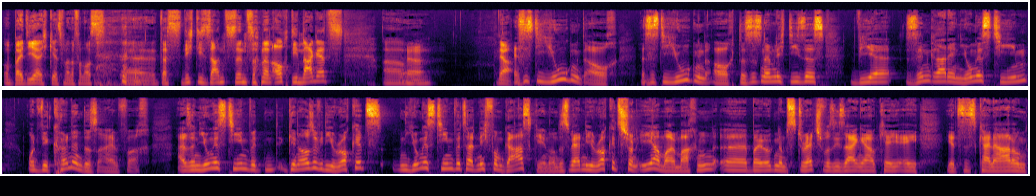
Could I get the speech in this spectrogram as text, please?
und bei dir. Ich gehe jetzt mal davon aus, äh, dass nicht die Suns sind, sondern auch die Nuggets. Ähm, Ja. ja. Es ist die Jugend auch. Es ist die Jugend auch. Das ist nämlich dieses, wir sind gerade ein junges Team und wir können das einfach. Also ein junges Team wird genauso wie die Rockets, ein junges Team wird halt nicht vom Gas gehen. Und das werden die Rockets schon eher mal machen äh, bei irgendeinem Stretch, wo sie sagen, ja okay, ey, jetzt ist keine Ahnung,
